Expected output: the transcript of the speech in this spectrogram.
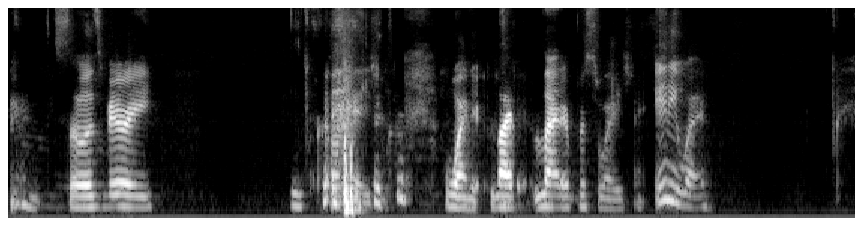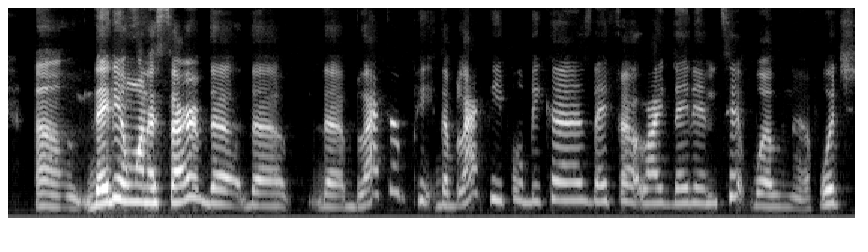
so it's very Caucasian, whiter, lighter, lighter persuasion. Anyway, um, they didn't want to serve the the the blacker pe- the black people because they felt like they didn't tip well enough. Which,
